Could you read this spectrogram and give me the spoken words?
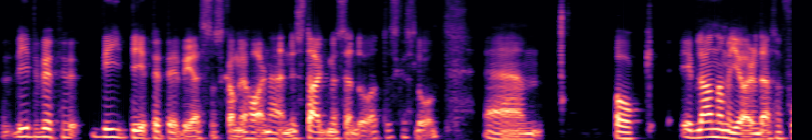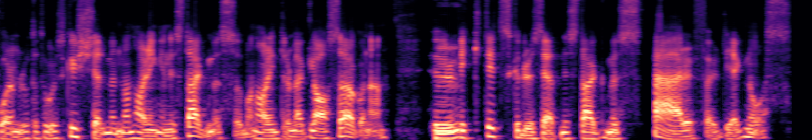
vid, BP, vid BPPV så ska man ju ha den här nystagmusen då, att det ska slå. Eh, och ibland när man gör den där så får de rotatorisk yrsel men man har ingen nystagmus och man har inte de där glasögonen. Hur mm. viktigt skulle du säga att nystagmus är för diagnos?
